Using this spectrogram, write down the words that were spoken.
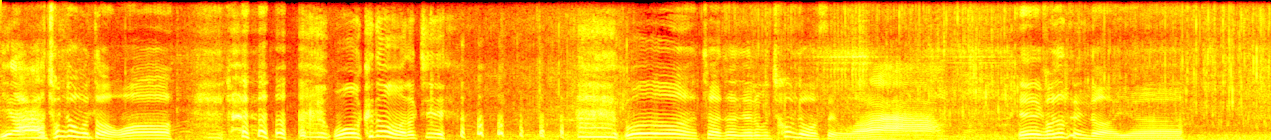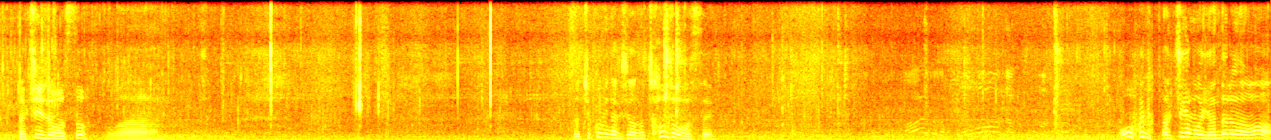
이야 처음 잡았다 와. 와 크다 낙지 와, 자, 자, 여러분 처음 잡았어요. 와. 예, 감사드립니다. 이야. 낙지 잡았어. 와. 저 쭈꾸미 낚시 와서 처음 잡았어요. 오, 낙지가 막 연달아 나와.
